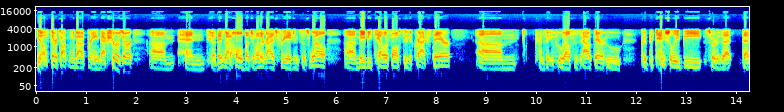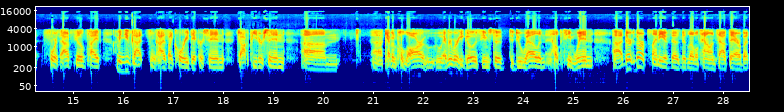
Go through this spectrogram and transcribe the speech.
you know, if they're talking about bringing back Scherzer, um, and you know, they've got a whole bunch of other guys, free agents as well. Uh, maybe Taylor falls through the cracks there. Um, trying to think of who else is out there who could potentially be sort of that that fourth outfield type. I mean, you've got some guys like Corey Dickerson, Joc Pederson, um, uh, Kevin Pillar, who, who everywhere he goes seems to to do well and help a team win. Uh, there there are plenty of those mid level talents out there, but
